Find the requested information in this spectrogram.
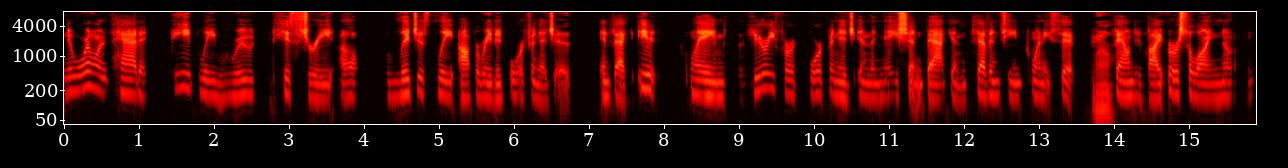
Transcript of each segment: New Orleans had a deeply rooted history of religiously operated orphanages. In fact, it claimed the very first orphanage in the nation back in 1726, wow. founded by Ursuline nuns.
